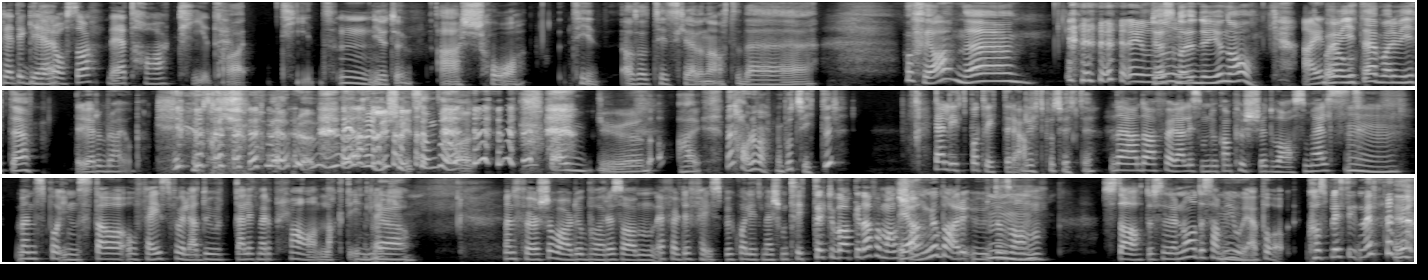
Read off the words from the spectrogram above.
redigere Det- også, det tar tid. Tar tid. Mm. YouTube er så tid, altså tidskrevende at det Huff, ja. Det, just know, do you know. know. Bare vit det. bare vit det. Dere gjør en bra jobb. Jeg prøver. Det er veldig slitsomt. Herregud. Men har du vært med på Twitter? Jeg er litt på Twitter, ja. Litt på Twitter. Da, da føler jeg liksom du kan pushe ut hva som helst. Mm. Mens på Insta og, Face føler jeg du, det er litt mer planlagte innlegg. Ja. Men før så var det jo bare sånn Jeg følte Facebook var litt mer som Twitter tilbake da, for man Ja. slang jo bare ut en Mhm. sånn status eller noe. Det samme gjorde jeg på cosplay-siden min. Ja.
